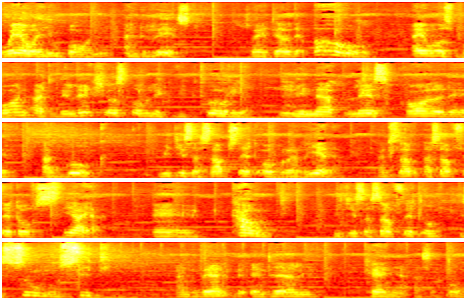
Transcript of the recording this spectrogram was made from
where were you born and raised? So I tell them, oh, I was born at the lake shores of Lake Victoria in a place called uh, Agok, which is a subset of Rarieda and sub, a subset of Siaya uh, County, which is a subset of Kisumu City, and then the entirely Kenya as a whole.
